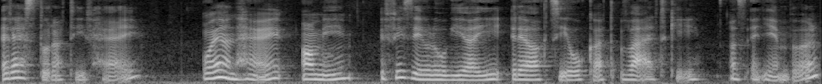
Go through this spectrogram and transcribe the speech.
restauratív hely. Olyan hely, ami fiziológiai reakciókat vált ki az egyénből.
